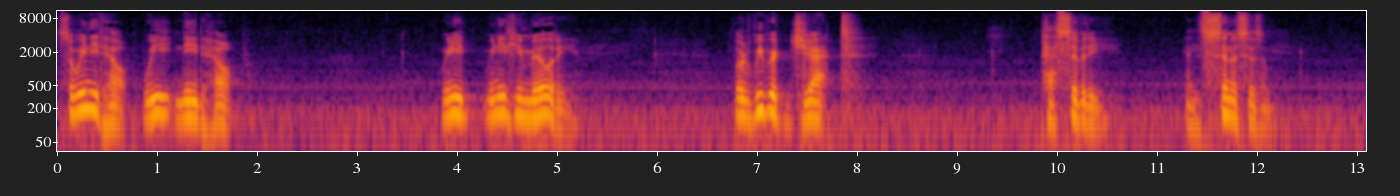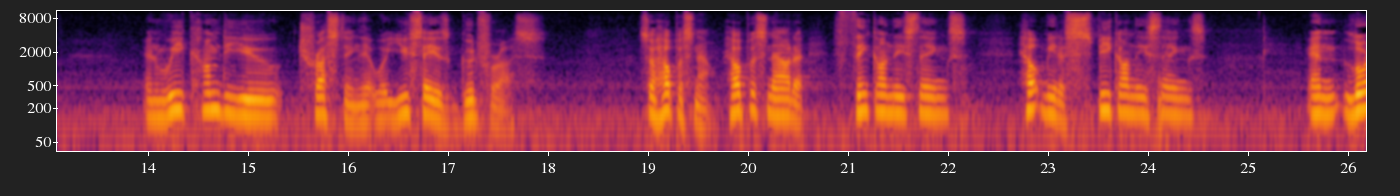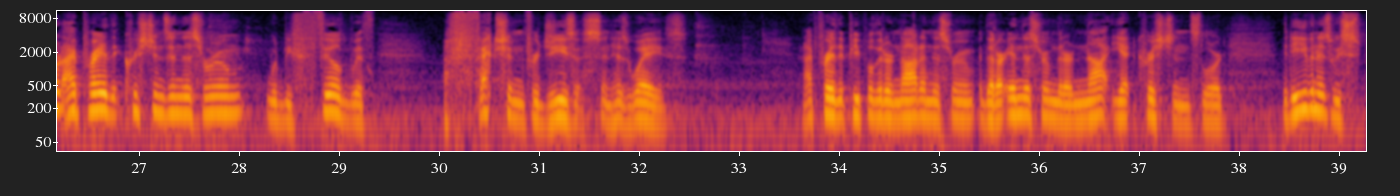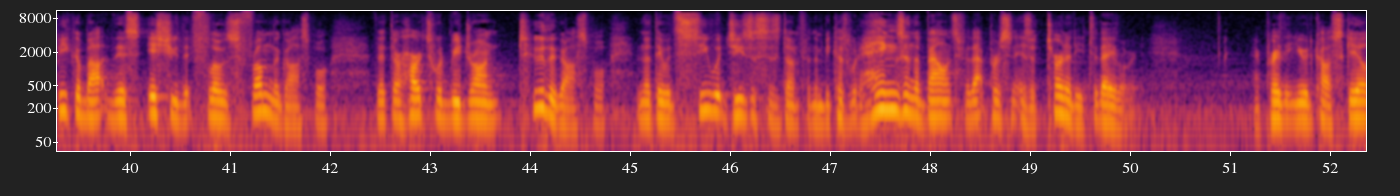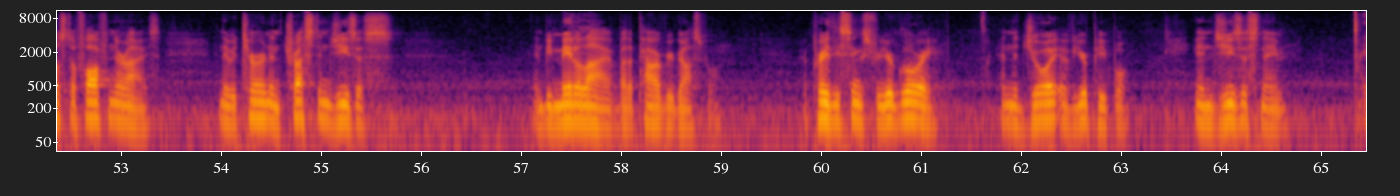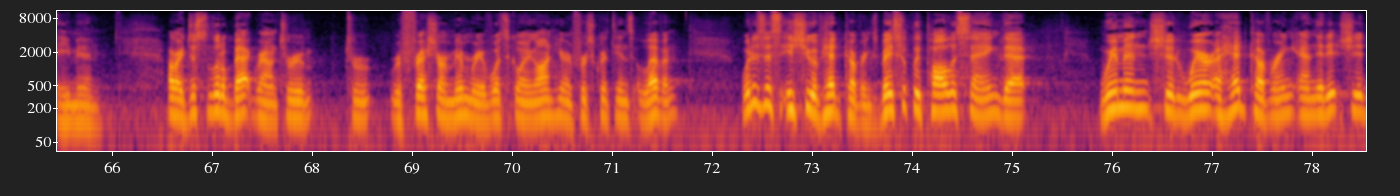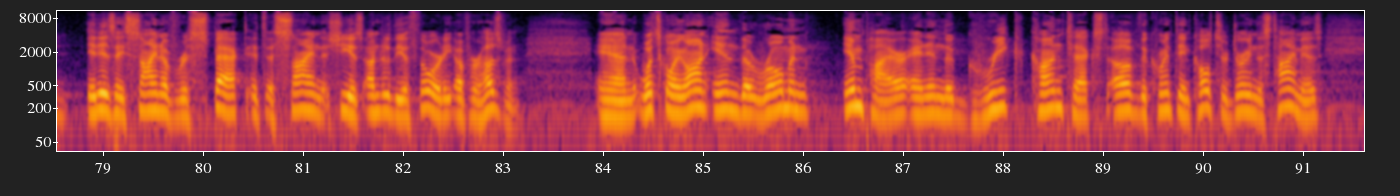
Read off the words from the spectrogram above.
So we need help. We need help. We need, we need humility. Lord, we reject passivity and cynicism. And we come to you trusting that what you say is good for us. So help us now. Help us now to think on these things. Help me to speak on these things. And Lord, I pray that Christians in this room would be filled with affection for Jesus and his ways. And I pray that people that are not in this room, that are in this room that are not yet Christians, Lord, that even as we speak about this issue that flows from the gospel, that their hearts would be drawn to the gospel and that they would see what Jesus has done for them because what hangs in the balance for that person is eternity today, Lord. I pray that you would cause scales to fall from their eyes and they would turn and trust in Jesus and be made alive by the power of your gospel. I pray these things for your glory and the joy of your people. In Jesus' name, amen. All right, just a little background to, re- to refresh our memory of what's going on here in 1 Corinthians 11. What is this issue of head coverings? Basically, Paul is saying that women should wear a head covering and that it, should, it is a sign of respect. It's a sign that she is under the authority of her husband. And what's going on in the Roman Empire and in the Greek context of the Corinthian culture during this time is,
